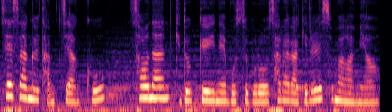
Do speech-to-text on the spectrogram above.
세상을 닮지 않고 선한 기독교인의 모습으로 살아가기를 소망하며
